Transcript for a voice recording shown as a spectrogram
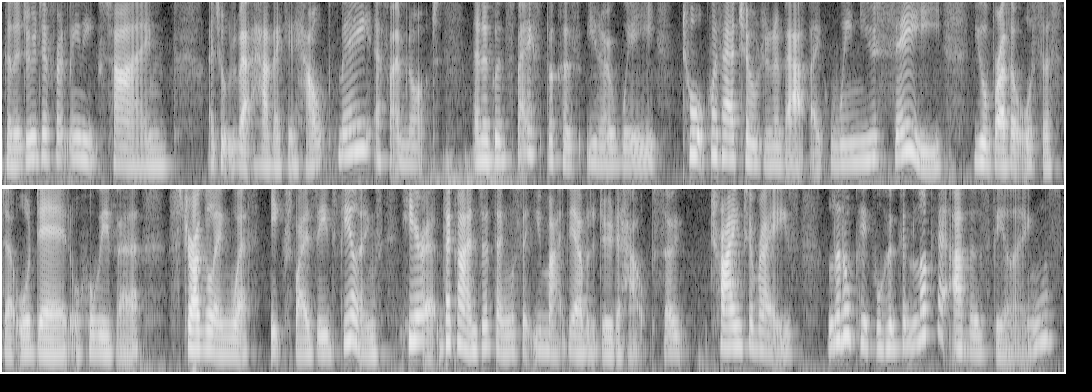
going to do differently next time. I talked about how they can help me if I'm not in a good space because, you know, we talk with our children about like when you see your brother or sister or dad or whoever struggling with XYZ feelings, here are the kinds of things that you might be able to do to help. So trying to raise little people who can look at others' feelings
